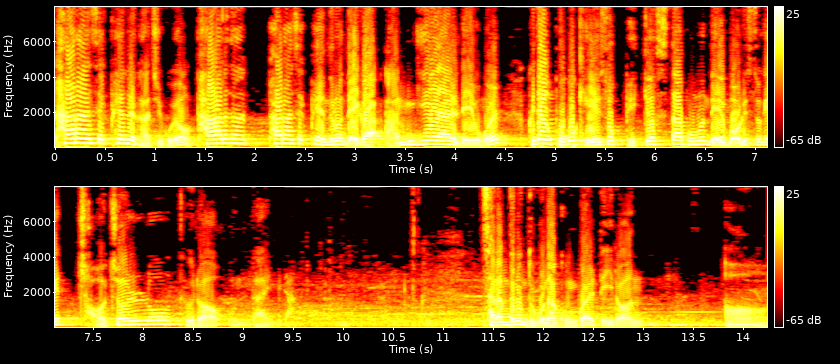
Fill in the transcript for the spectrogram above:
파란색 펜을 가지고요. 파란, 파란색 펜으로 내가 암기해야 할 내용을 그냥 보고 계속 베껴 쓰다 보면 내 머릿속에 저절로 들어온다입니다. 사람들은 누구나 공부할 때 이런 어,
